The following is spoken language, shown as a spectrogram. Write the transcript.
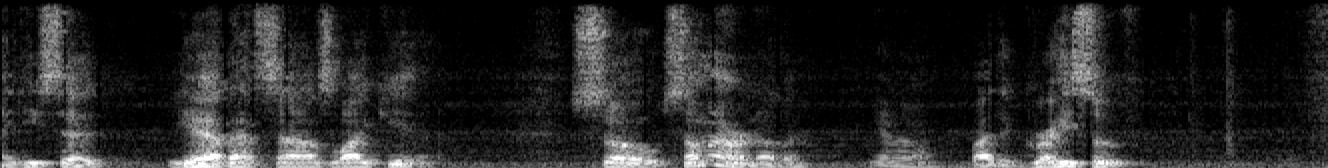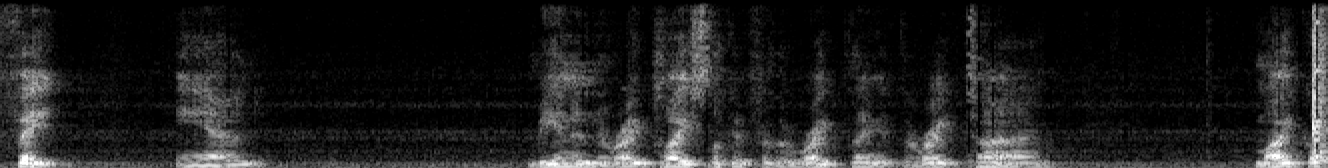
And he said, yeah, that sounds like it. So somehow or another, you know, by the grace of fate and being in the right place, looking for the right thing at the right time, Michael,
